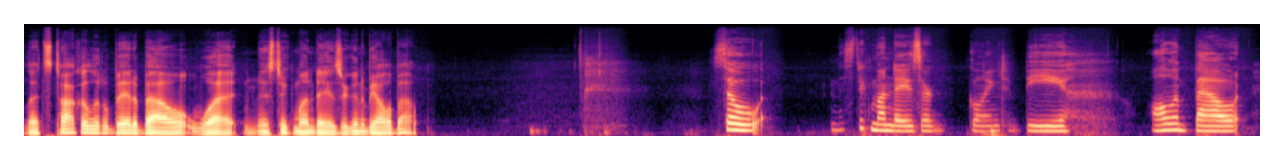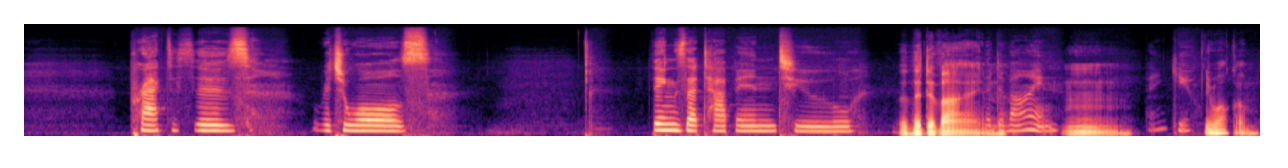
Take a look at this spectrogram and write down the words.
let's talk a little bit about what Mystic Mondays are going to be all about. So, Mystic Mondays are going to be all about practices, rituals, things that tap into The divine. the divine. Mm, Thank you. you're welcome.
